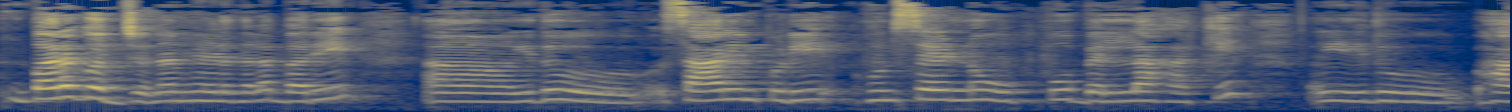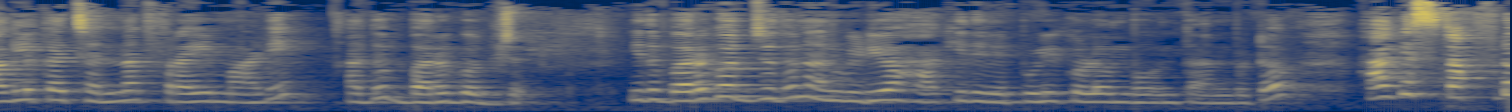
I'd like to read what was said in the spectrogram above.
ಬರಗೊಜ್ಜು, ನಾನು ಹೇಳಿದ್ನಲ್ಲ ಬರೀ ಇದು ಸಾರಿನ ಪುಡಿ, ಹುಣಸೆಹಣ್ಣು, ಉಪ್ಪು, ಬೆಲ್ಲ ಹಾಕಿ, ಇದು ಹಾಗಲಕಾಯಿ ಚೆನ್ನಾಗಿ ಫ್ರೈ ಮಾಡಿ, ಅದು ಬರಗೊಜ್ಜು. ಇದು ಬರಗೊಜ್ಜುದು ನಾನು ವಿಡಿಯೋ ಹಾಕಿದ್ದೀನಿ ಪುಳಿ ಕೊಳಂಬು ಅಂತ ಅಂದ್ಬಿಟ್ಟು. ಹಾಗೆ ಸ್ಟಫ್ಡ್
